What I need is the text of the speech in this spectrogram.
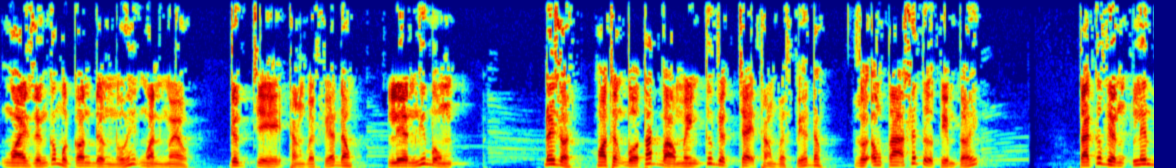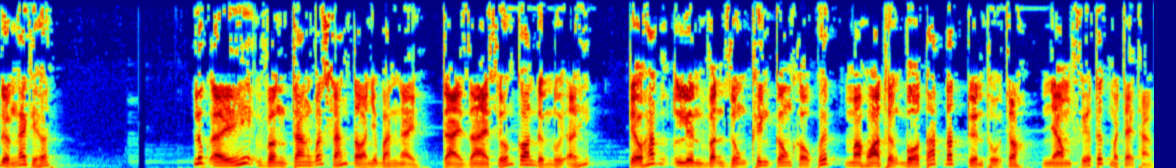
ngoài rừng có một con đường núi ngoằn ngoèo, trực chỉ thẳng về phía đông. Liền nghĩ bụng, đây rồi, Hòa Thượng Bồ Tát bảo mình cứ việc chạy thẳng về phía đông, rồi ông ta sẽ tự tìm tới. Ta cứ việc lên đường ngay thì hơn. Lúc ấy, vầng trăng vẫn sáng tỏ như ban ngày, trải dài xuống con đường núi ấy. Tiểu Hắc liền vận dụng khinh công khẩu quyết mà Hòa Thượng Bồ Tát đất truyền thụ cho, nhằm phía trước mà chạy thẳng.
